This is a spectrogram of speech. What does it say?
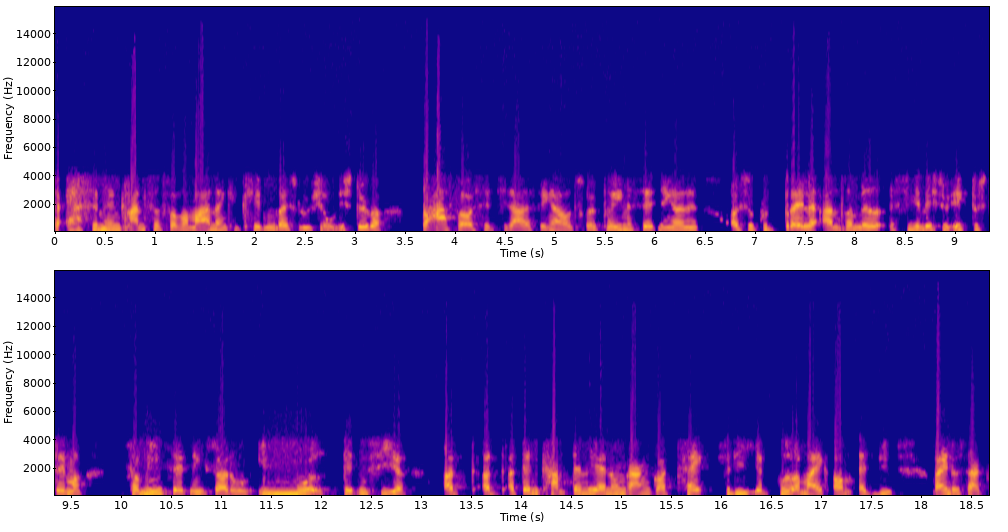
der er simpelthen grænser for, hvor meget man kan klippe en resolution i stykker, bare for at sætte sit eget fingeraftryk på en af sætningerne, og så kunne drille andre med at sige, at hvis du ikke du stemmer for min sætning, så er du imod det, den siger. Og, og, og den kamp, den vil jeg nogle gange godt tage, fordi jeg bryder mig ikke om, at vi rent sagt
